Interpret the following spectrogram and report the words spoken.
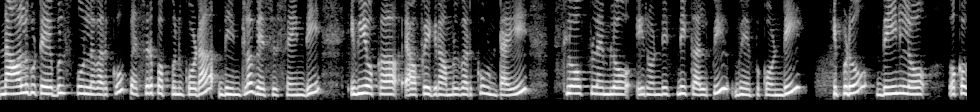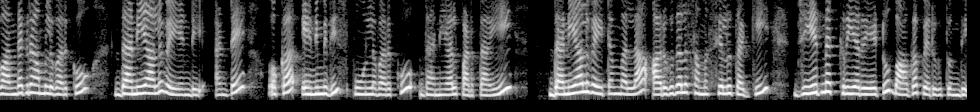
నాలుగు టేబుల్ స్పూన్ల వరకు పెసరపప్పును కూడా దీంట్లో వేసేసేయండి. ఇవి ఒక యాభై గ్రాముల వరకు ఉంటాయి. స్లో ఫ్లేమ్లో ఈ రెండింటిని కలిపి వేపుకోండి. ఇప్పుడు దీనిలో ఒక వంద గ్రాముల వరకు ధనియాలు వేయండి. అంటే ఒక ఎనిమిది స్పూన్ల వరకు ధనియాలు పడతాయి. ధనియాలు వేయటం వల్ల అరుగుదల సమస్యలు తగ్గి జీర్ణక్రియ రేటు బాగా పెరుగుతుంది.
